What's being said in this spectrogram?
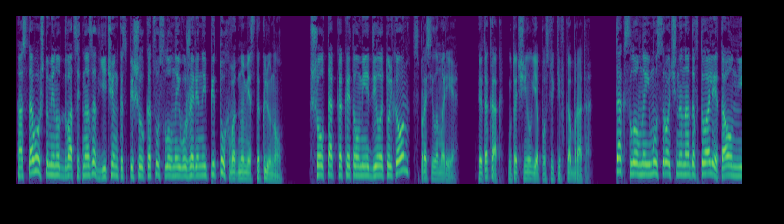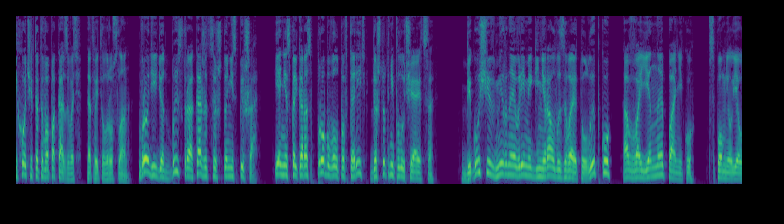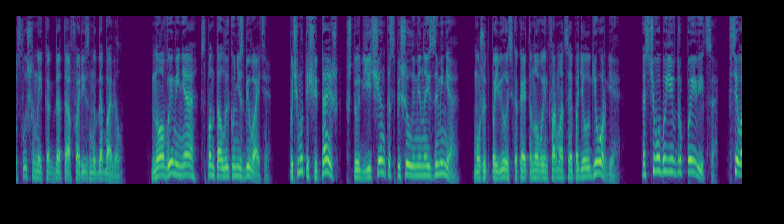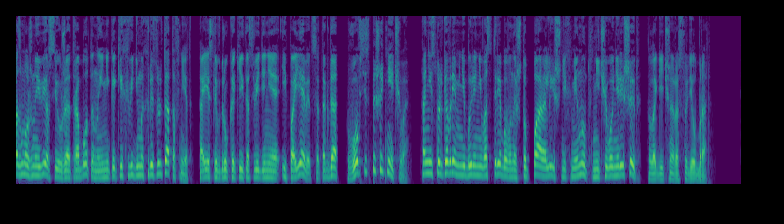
А с того, что минут двадцать назад Яченко спешил к отцу, словно его жареный петух в одно место клюнул. «Шел так, как это умеет делать только он?» — спросила Мария. «Это как?» — уточнил я после кивка брата. «Так, словно ему срочно надо в туалет, а он не хочет этого показывать», — ответил Руслан. «Вроде идет быстро, а кажется, что не спеша. Я несколько раз пробовал повторить, да что-то не получается. Бегущий в мирное время генерал вызывает улыбку, а в военное — панику», — вспомнил я услышанный когда-то афоризм и добавил. «Но вы меня с панталыку не сбивайте. Почему ты считаешь, что Дьяченко спешил именно из-за меня? Может, появилась какая-то новая информация по делу Георгия?» А с чего бы ей вдруг появиться? Все возможные версии уже отработаны, и никаких видимых результатов нет. А если вдруг какие-то сведения и появятся, тогда вовсе спешить нечего. Они столько времени были не востребованы, что пара лишних минут ничего не решит, логично рассудил брат.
